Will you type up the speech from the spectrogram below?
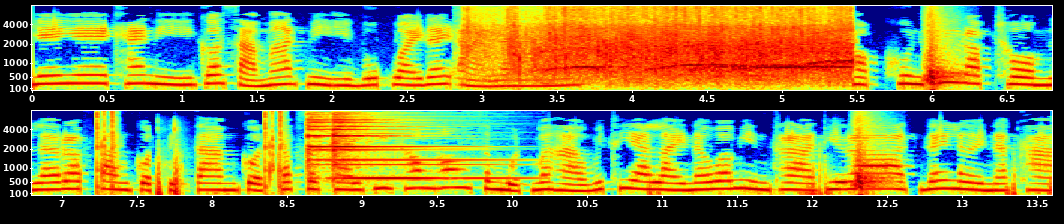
เย่ๆแค่นี้ก็สามารถมีอีบุ๊กไว้ได้อ่านแล้ว ขอบคุณที่รับชมและรับฟังกดติดตามกด Subscribe ที่ช่องห้องสมุดมหาวิทยาลัยนวมินทราธิราชได้เลยนะคะ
